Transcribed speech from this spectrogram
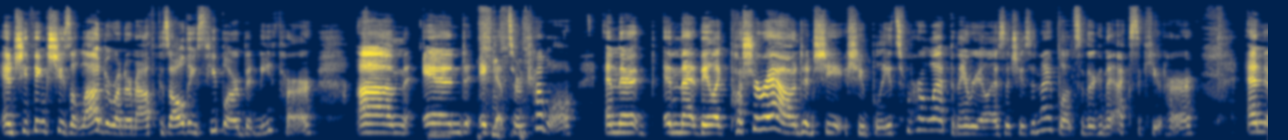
and she thinks she's allowed to run her mouth because all these people are beneath her, um, and it gets her in trouble. And they and that they like push around, and she she bleeds from her lip, and they realize that she's a nightblood, so they're going to execute her, and.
